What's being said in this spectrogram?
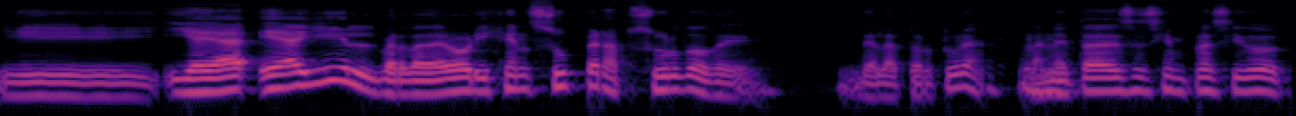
Y, y he, ahí el verdadero origen súper absurdo de, de la tortura. La Ujú. neta, ese siempre ha sido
